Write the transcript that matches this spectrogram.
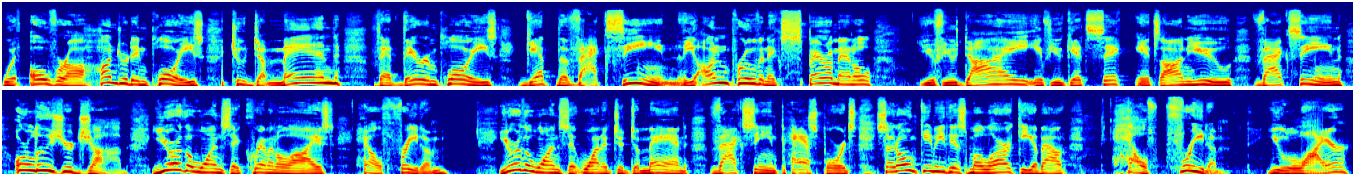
with over a hundred employees to demand that their employees get the vaccine, the unproven experimental if you die, if you get sick, it's on you, vaccine, or lose your job. You're the ones that criminalized health freedom. You're the ones that wanted to demand vaccine passports. So don't give me this malarkey about health freedom. You liar.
